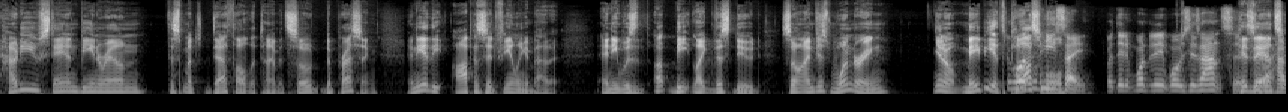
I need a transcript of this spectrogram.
"How do you stand being around this much death all the time? It's so depressing." And he had the opposite feeling about it, and he was upbeat like this dude. So I'm just wondering, you know, maybe it's So what possible. did he say? But did it, what did it, what was his answer? His answer-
